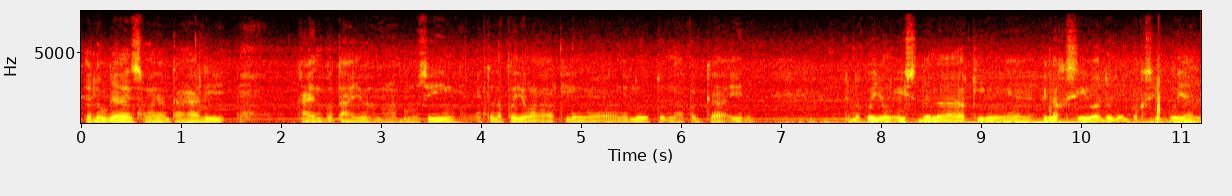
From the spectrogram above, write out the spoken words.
Hello guys, magandang tanghali. Kain po tayo mga busing. Ito na po yung aking ah, niluto na pagkain. Ito na po yung isda na aking uh, pinaksiw. Adobong paksiw po yan.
